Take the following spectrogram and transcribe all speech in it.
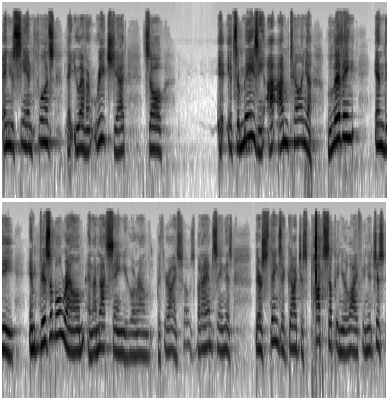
and you see influence that you haven't reached yet. So it, it's amazing. I, am telling you, living in the invisible realm, and I'm not saying you go around with your eyes closed, but I am saying this. There's things that God just pops up in your life, and it's just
